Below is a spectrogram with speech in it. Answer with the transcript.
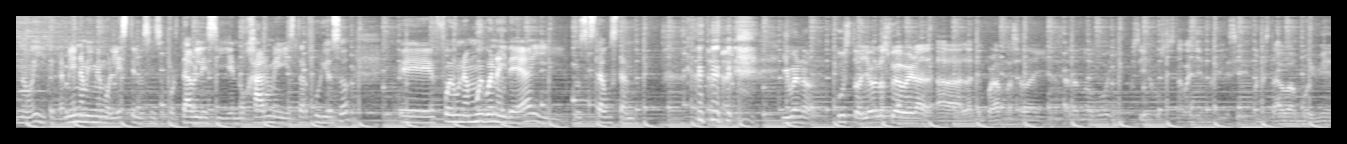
¿no? Y que también a mí me molesten los insoportables y enojarme y estar furioso, eh, fue una muy buena idea y nos está gustando. Y bueno, justo yo los fui a ver a, la temporada pasada y a Sala Novo y pues sí, justo estaba lleno y les bueno, estaba muy bien.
